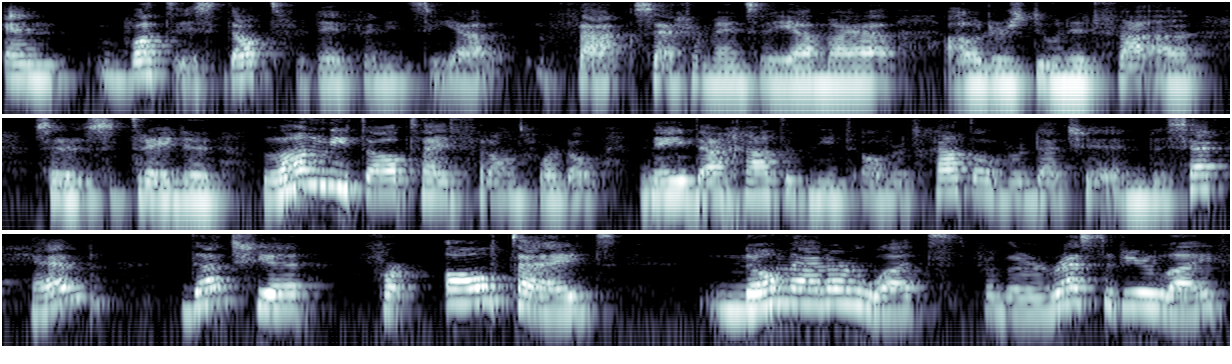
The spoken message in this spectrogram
En wat is dat voor definitie? Ja, vaak zeggen mensen, ja, maar ouders doen het vaak eh, ze, ze treden lang niet altijd verantwoord op. Nee, daar gaat het niet over. Het gaat over dat je een besef hebt dat je voor altijd, no matter what, for the rest of your life,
